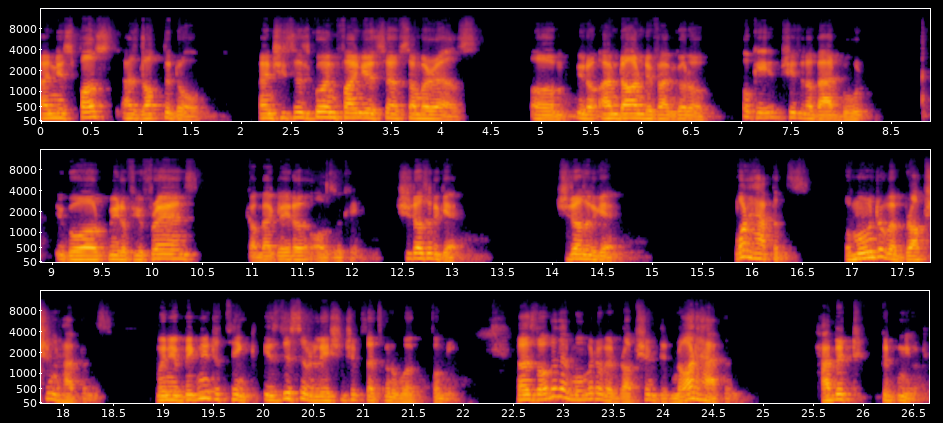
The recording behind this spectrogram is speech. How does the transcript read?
and your spouse has locked the door and she says, go and find yourself somewhere else. Um, you know, I'm darned if I'm to, okay, she's in a bad mood. You go out, meet a few friends, come back later, all's okay. She does it again. She does it again. What happens? A moment of abruption happens when you're beginning to think, is this a relationship that's going to work for me? Now, as long as that moment of abruption did not happen, habit continued.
